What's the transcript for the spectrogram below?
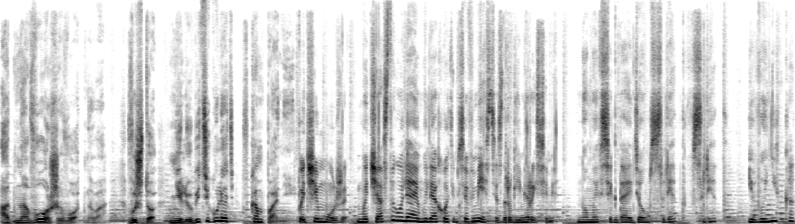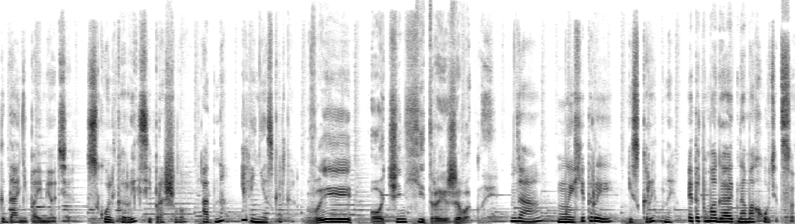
одного животного Вы что, не любите гулять в компании? Почему же? Мы часто гуляем или охотимся вместе с другими рысями. Но мы всегда идем след в след. И вы никогда не поймете, сколько рысей прошло. Одна или несколько. Вы очень хитрые животные Да, мы хитрые и скрытны. Это помогает нам охотиться.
